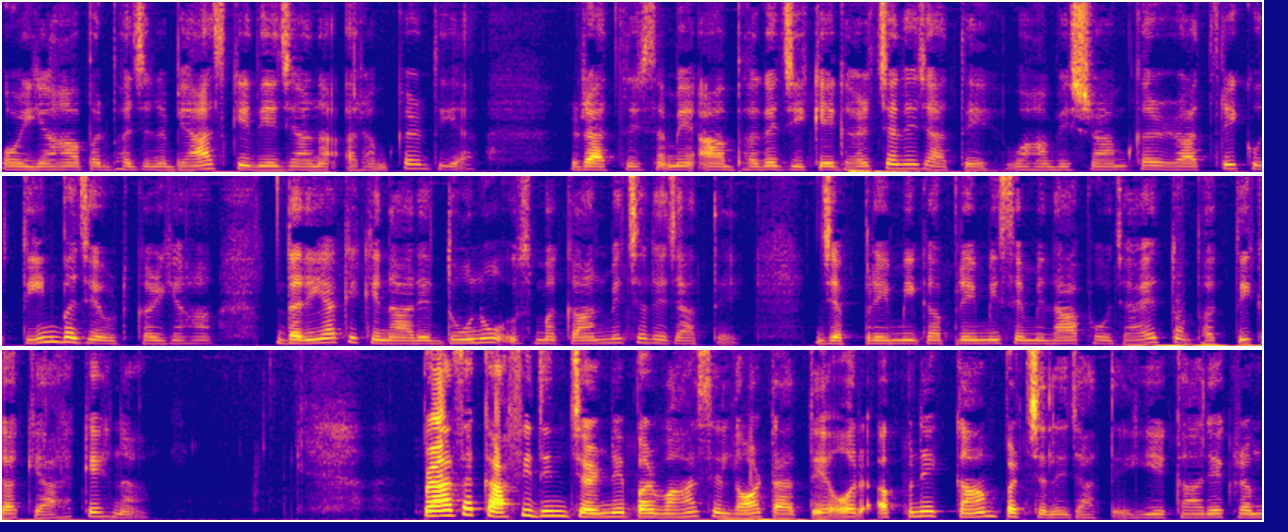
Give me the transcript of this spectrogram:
और यहाँ पर भजन अभ्यास के लिए जाना आरंभ कर दिया। रात्रि समय आप भगत जी के घर चले जाते, वहाँ विश्राम कर रात्रि को तीन बजे उठकर यहाँ दरिया के किनारे दोनों उस मकान में चले जाते। जब प्रेमी का प्रेमी से मिलाप हो जाए तो भक्ति का क्या है कहना? प्रातः काफ़ी दिन चढ़ने पर वहाँ से लौट आते और अपने काम पर चले जाते। ये कार्यक्रम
